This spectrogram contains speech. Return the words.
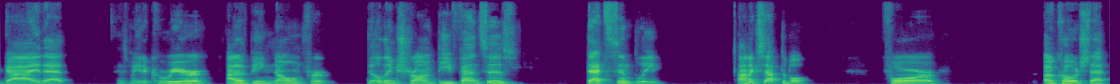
a guy that has made a career out of being known for building strong defenses, that's simply unacceptable for a coach that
